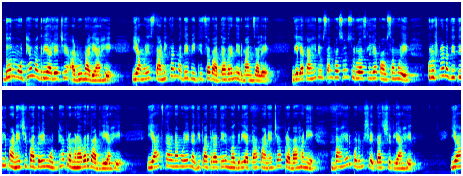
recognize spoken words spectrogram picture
दोन मोठ्या मगरी आल्याचे आढळून आले आहे. यामुळे स्थानिकांमध्ये भीतीचं वातावरण निर्माण झालंय. गेल्या काही दिवसांपासून सुरू असलेल्या पावसामुळे कृष्णा नदीतील पाण्याची पातळी मोठ्या प्रमाणावर वाढली आहे. याच कारणामुळे नदीपात्रातील मगरी आता पाण्याच्या प्रवाहाने बाहेर पडून शेतात शिरल्या आहेत. या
